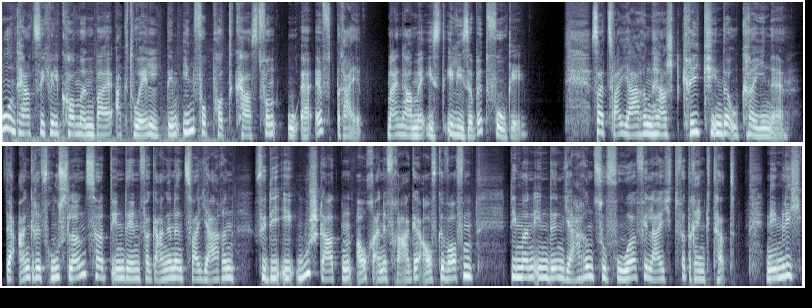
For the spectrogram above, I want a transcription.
und herzlich willkommen bei Aktuell, dem Infopodcast von ORF3. Mein Name ist Elisabeth Vogel. Seit zwei Jahren herrscht Krieg in der Ukraine. Der Angriff Russlands hat in den vergangenen zwei Jahren für die EU-Staaten auch eine Frage aufgeworfen, die man in den Jahren zuvor vielleicht verdrängt hat. Nämlich,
